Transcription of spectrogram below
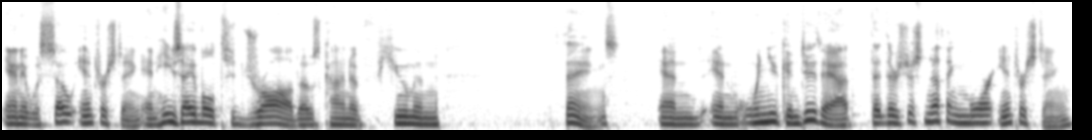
and it was so interesting. And he's able to draw those kind of human things and and when you can do that that there's just nothing more interesting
